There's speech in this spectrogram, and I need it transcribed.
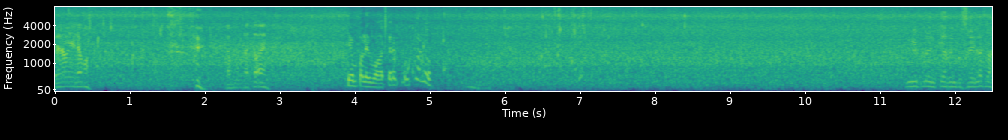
Pero ang ilaw mo. Labo na to ay. Yan pala yung waterproof ano. May friend ka rin ba sa ilasan?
